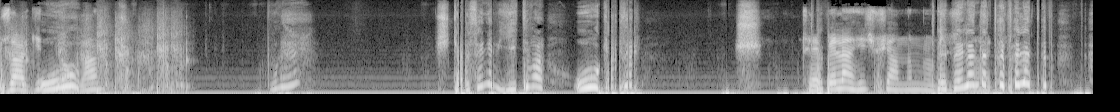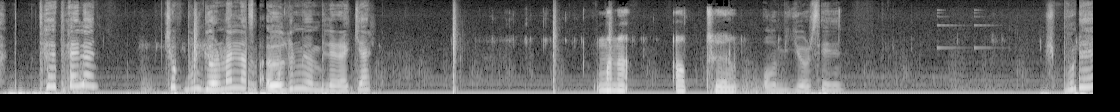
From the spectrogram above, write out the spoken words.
Uzağa gitmiyor Oo. lan. Bu ne? Gelsene bir yeti var. Oo gel gel. Şş Tepelen hiçbir şey anlamıyorum. tepelen de tepelen tep tepelen. Çok bunu görmen lazım. Öldürmüyorum bilerek gel. Bana attığım. Oğlum bir görseydin. Şş, bu ne?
